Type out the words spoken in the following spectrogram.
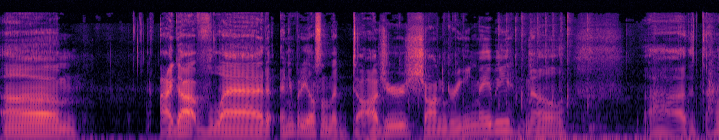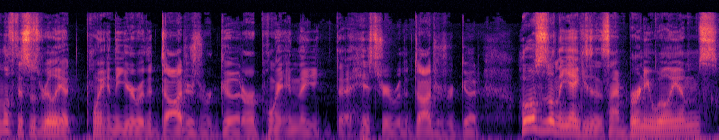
Um, I got Vlad. Anybody else on the Dodgers? Shawn Green, maybe? No. Uh, I don't know if this was really a point in the year where the Dodgers were good or a point in the, the history where the Dodgers were good. Who else was on the Yankees at the time? Bernie Williams?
